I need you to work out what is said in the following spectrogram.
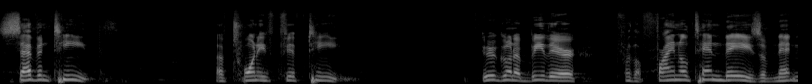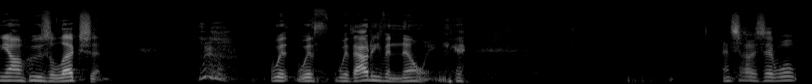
17th of 2015. We were going to be there for the final 10 days of Netanyahu's election with, with, without even knowing. and so I said, Well,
